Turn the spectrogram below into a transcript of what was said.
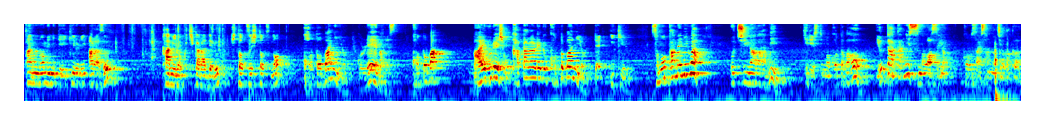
パンのみにて生きるにあらず神の口から出る一つ一つの言葉によってこれ霊魔です。言葉バイブレーション語られる言葉によって生きる。そのためには内側にキリストの言葉を豊かに住まわせよう。この際3の16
